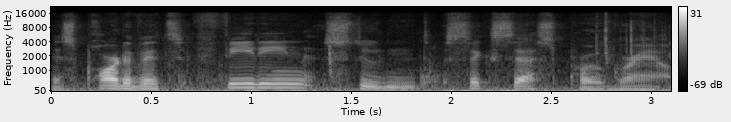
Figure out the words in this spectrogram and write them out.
as part of its Feeding Student Success program.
